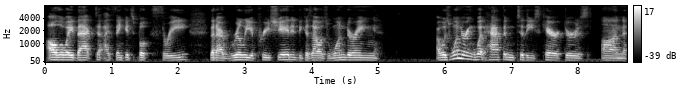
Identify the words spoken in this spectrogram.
all the way back to I think it's book three that I really appreciated because I was wondering I was wondering what happened to these characters on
